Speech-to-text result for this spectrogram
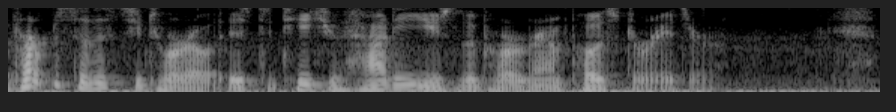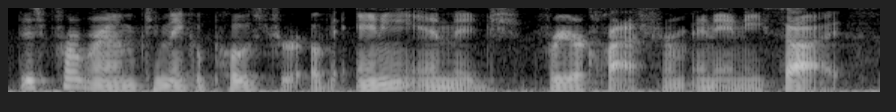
purpose of this tutorial is to teach you how to use the program Posterazor. This program can make a poster of any image for your classroom in any size.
